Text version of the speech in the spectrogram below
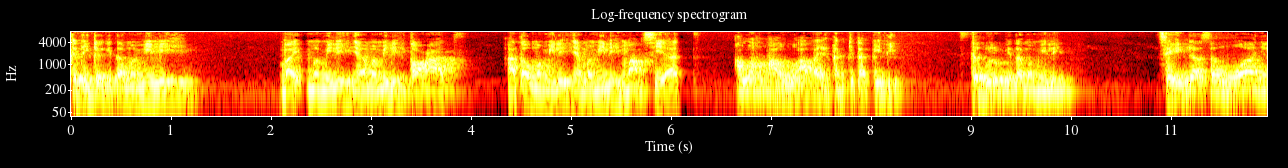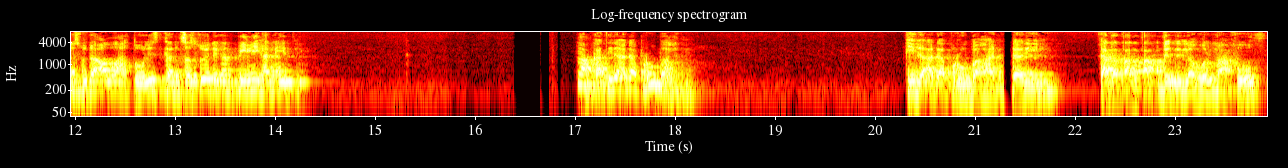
Ketika kita memilih baik memilihnya memilih taat atau memilihnya memilih maksiat, Allah tahu apa yang akan kita pilih sebelum kita memilih. Sehingga semuanya sudah Allah tuliskan sesuai dengan pilihan itu. Maka tidak ada perubahan. Tidak ada perubahan dari catatan takdir di lahul mahfuz.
